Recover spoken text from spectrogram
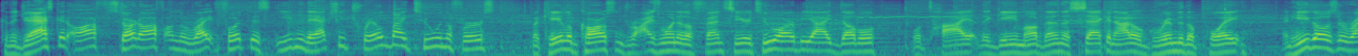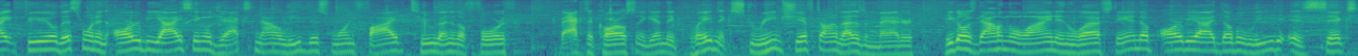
Can the Jacks get off, start off on the right foot this evening? They actually trailed by two in the first, but Caleb Carlson drives one to the fence here. Two RBI double will tie the game up. Then the second, Otto Grimm to the plate. And he goes to right field. This one an RBI single. Jacks now lead this one 5-2. Then in the fourth, back to Carlson again. They played an extreme shift on him. That doesn't matter. He goes down the line and left. Stand-up RBI double lead is six.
